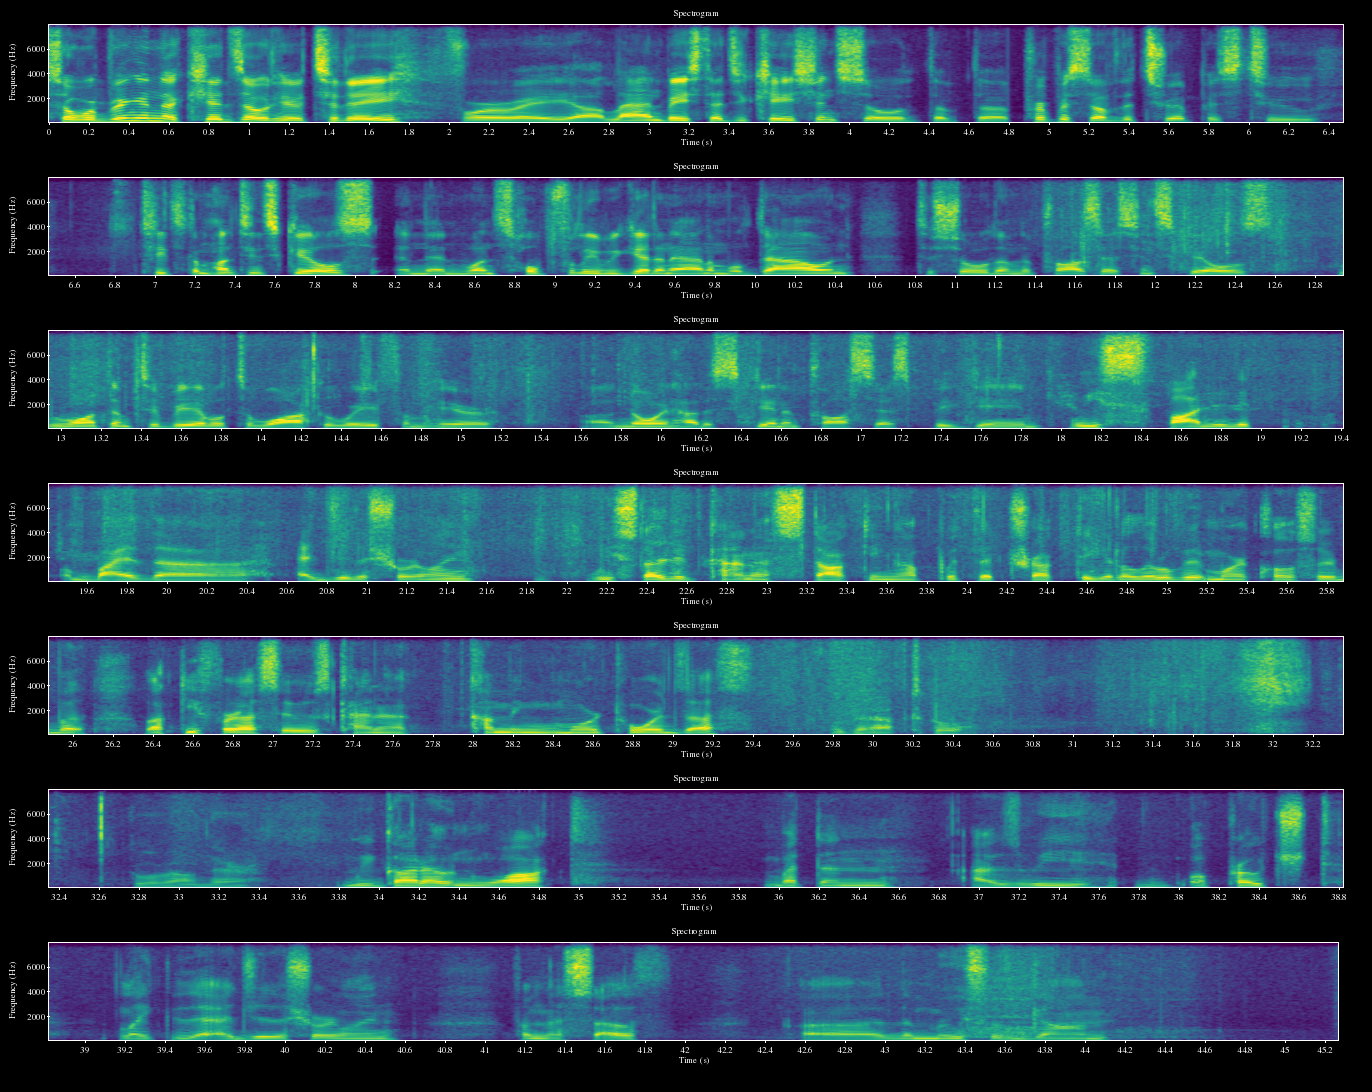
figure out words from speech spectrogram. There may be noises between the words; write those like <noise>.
So we're bringing the kids out here today for a uh, land-based education. So the, the purpose of the trip is to teach them hunting skills and then once hopefully we get an animal down to show them the processing skills, we want them to be able to walk away from here uh, knowing how to skin and process big game. We spotted it by the edge of the shoreline. We started kind of stalking up with the truck to get a little bit more closer, but lucky for us, it was kind of coming more towards us. We're gonna have to go, go around there. We got out and walked, but then as we approached like the edge of the shoreline from the south, uh, the moose was gone.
